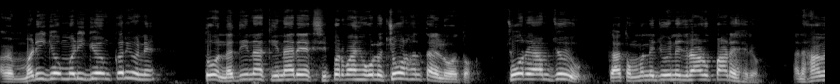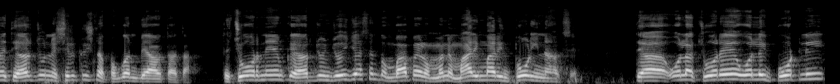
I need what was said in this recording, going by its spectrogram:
હવે મળી ગયો મળી ગયો એમ કર્યું ને, તો નદીના કિનારે એક સિપરવાહી ઓલો ચોર હંતાયેલો હતો. ચોરે આમ જોયું કે આ તો મને જોઈને જ રાડું પાડે હેર્યો. અને સામેથી અર્જુન ને શ્રી કૃષ્ણ ભગવાન બે આવતા હતા. તો ચોરને એમ કે, અર્જુન જોઈ જશે ને તો બાપે મને મારી મારીને તોડી નાખશે. ત્યાં ઓલા ચોરે ઓલી પોટલી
